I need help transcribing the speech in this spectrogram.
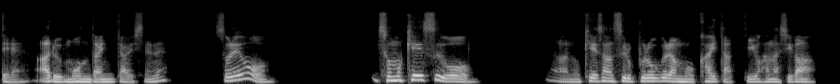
て、ある問題に対してね。それを、その係数を、あの、計算するプログラムを書いたっていう話が、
